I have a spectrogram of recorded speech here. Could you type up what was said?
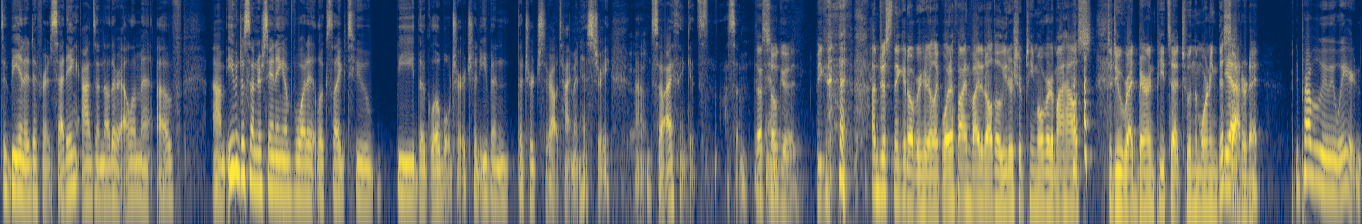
to be in a different setting adds another element of um, even just understanding of what it looks like to be the global church and even the church throughout time and history. Um, so I think it's awesome. Big That's fan. so good. Because I'm just thinking over here, like, what if I invited all the leadership team over to my house to do Red Baron Pizza at two in the morning this Yeah. Saturday? It'd probably be weird.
